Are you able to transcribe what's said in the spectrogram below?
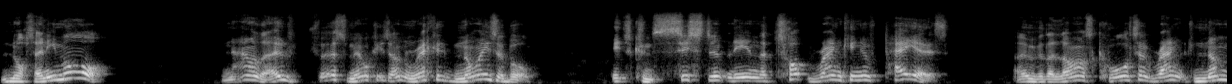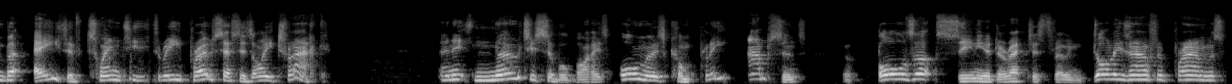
not anymore. Now, though, First Milk is unrecognizable. It's consistently in the top ranking of payers. Over the last quarter, ranked number eight of 23 processes I track. And it's noticeable by its almost complete absence of balls up senior directors throwing dollies out of prams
